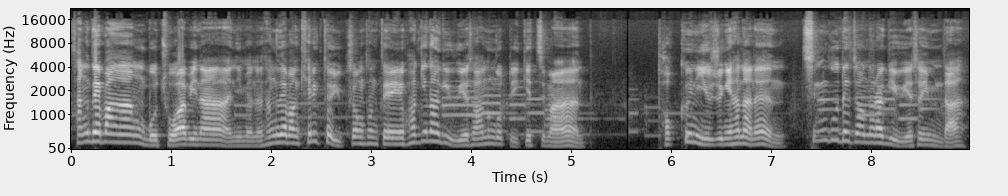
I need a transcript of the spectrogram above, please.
상대방 뭐 조합이나 아니면 상대방 캐릭터 육성 상태 확인하기 위해서 하는 것도 있겠지만 더 큰 이유 중에 하나는 친구 대전을 하기 위해서입니다.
